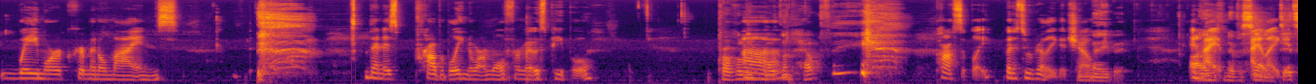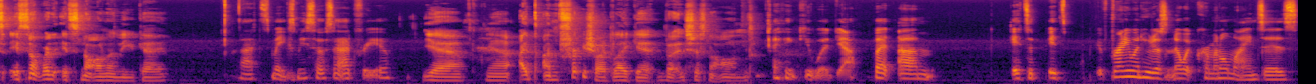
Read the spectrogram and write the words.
way more Criminal Minds than is probably normal for most people, Probably Uh, more than healthy. possibly. But it's a really good show. Maybe. In I've my- never I seen like it. It's it's not really it's not on in the UK. That makes me so sad for you. Yeah, yeah. I, I'm pretty sure I'd like it, but it's just not on. I think you would, yeah. But um, it's a it's for anyone who doesn't know what Criminal Minds is.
